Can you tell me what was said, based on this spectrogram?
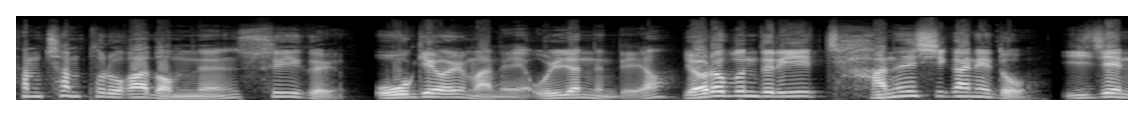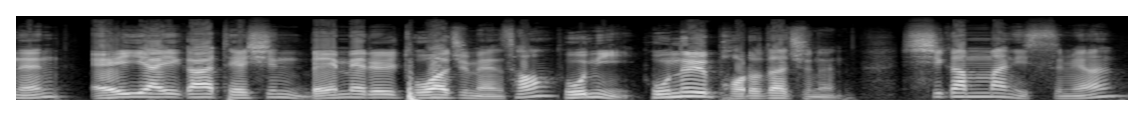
3,000%가 넘는 수익을 5개월 만에 올렸는데요. 여러분들이 자는 시간에도 이제는 AI가 대신 매매를 도와주면서 돈이 돈을 벌어다 주는 시간만 있으면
